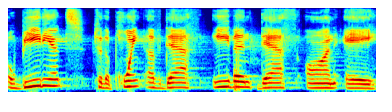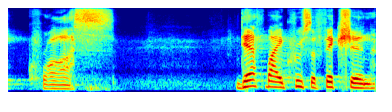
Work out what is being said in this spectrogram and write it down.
obedient to the point of death, even death on a cross. Death by crucifixion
